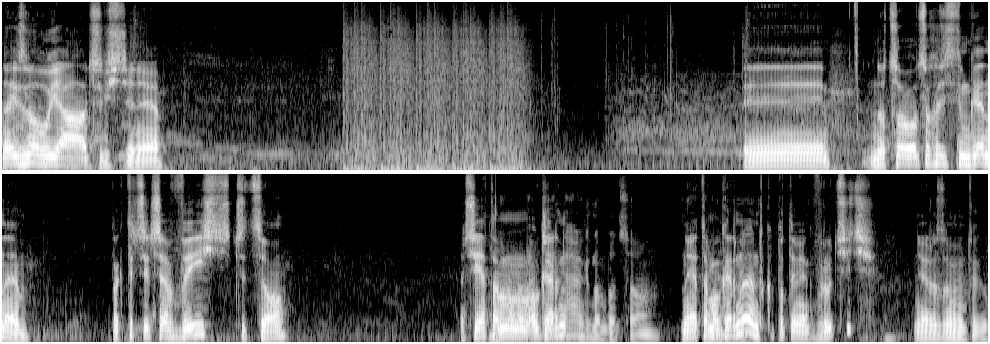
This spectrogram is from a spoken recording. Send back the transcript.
No i znowu ja oczywiście, nie? Yy, no co, o co chodzi z tym genem? Faktycznie trzeba wyjść, czy co? Znaczy ja tam no, ogarnę... Tak, no bo co? No ja tam ogarnąłem, tylko potem jak wrócić? Nie rozumiem tego.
